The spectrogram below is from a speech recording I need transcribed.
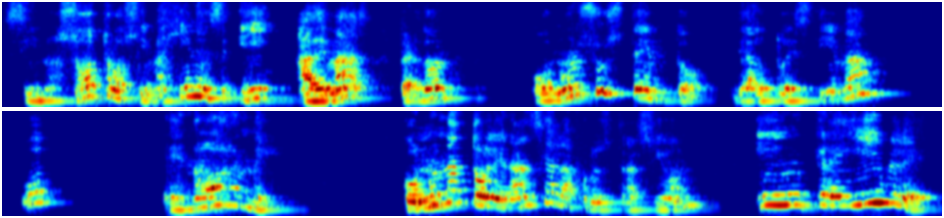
Si nosotros, imagínense, y además, perdón, con un sustento de autoestima uh, enorme, con una tolerancia a la frustración increíble,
